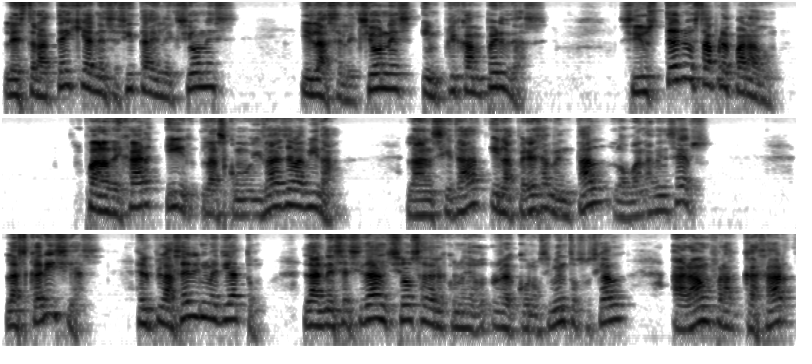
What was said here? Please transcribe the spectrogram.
La estrategia necesita elecciones y las elecciones implican pérdidas. Si usted no está preparado para dejar ir las comodidades de la vida, la ansiedad y la pereza mental lo van a vencer. Las caricias, el placer inmediato, la necesidad ansiosa de reconocimiento social harán fracasar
